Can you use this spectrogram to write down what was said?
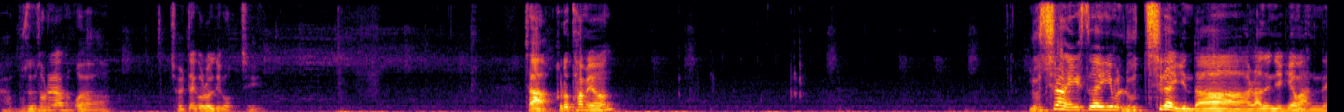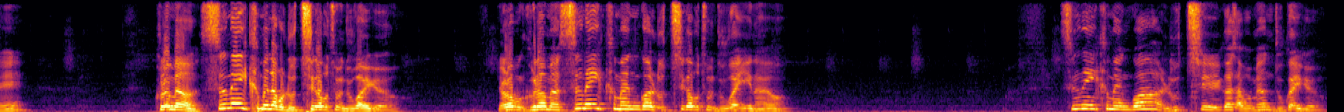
아, 무슨 소리 하는 거야 절대 그럴 리가 없지 자 그렇다면 루치랑 에이스가 이기면 루치가 이긴다 라는 얘기가 많네 그러면 스네이크맨하고 루치가 붙으면 누가 이겨요? 여러분 그러면 스네이크맨과 루치가 붙으면 누가 이기나요? 스네이크맨과 루치가 잡으면 누가 이겨요?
